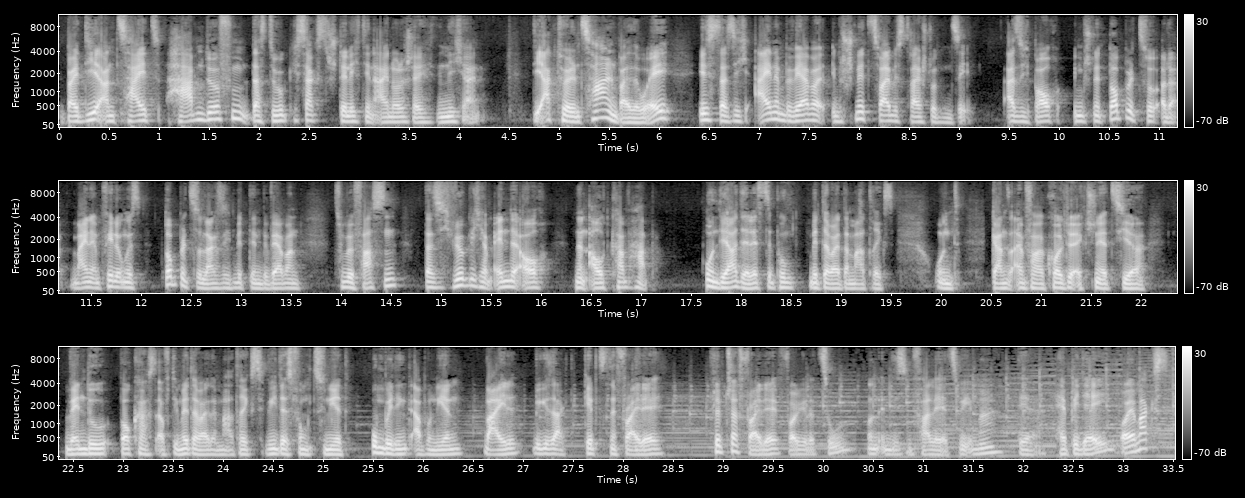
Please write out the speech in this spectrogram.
bei dir an Zeit haben dürfen, dass du wirklich sagst, stelle ich den ein oder stelle ich den nicht ein. Die aktuellen Zahlen, by the way, ist, dass ich einen Bewerber im Schnitt zwei bis drei Stunden sehe. Also ich brauche im Schnitt doppelt so, oder meine Empfehlung ist, doppelt so lang sich mit den Bewerbern zu befassen, dass ich wirklich am Ende auch einen Outcome habe. Und ja, der letzte Punkt, Mitarbeitermatrix. Und ganz einfacher Call to Action jetzt hier, wenn du Bock hast auf die Mitarbeitermatrix, wie das funktioniert, unbedingt abonnieren, weil, wie gesagt, gibt's eine Friday, Flipchart Friday Folge dazu. Und in diesem Falle jetzt wie immer der Happy Day, euer Max.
